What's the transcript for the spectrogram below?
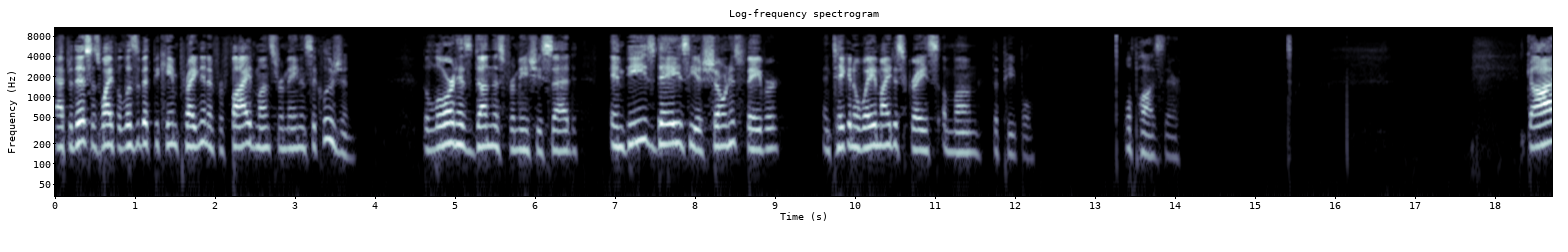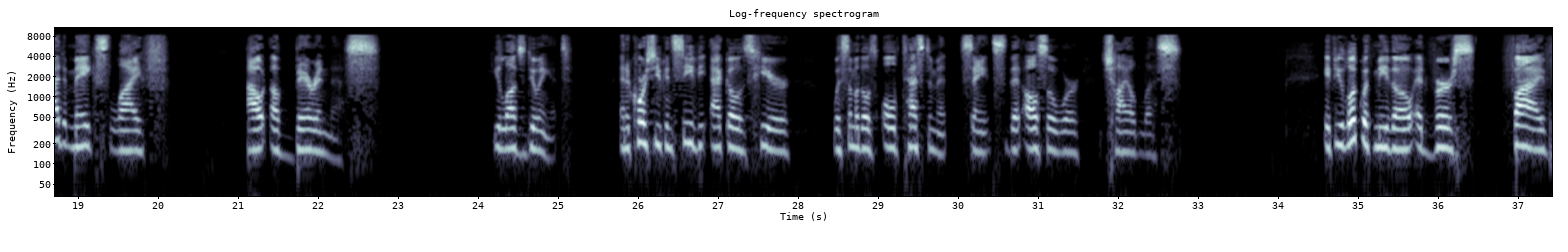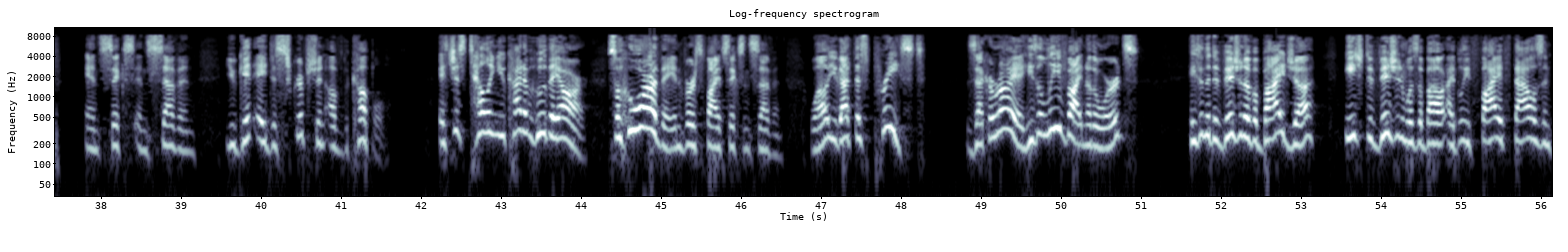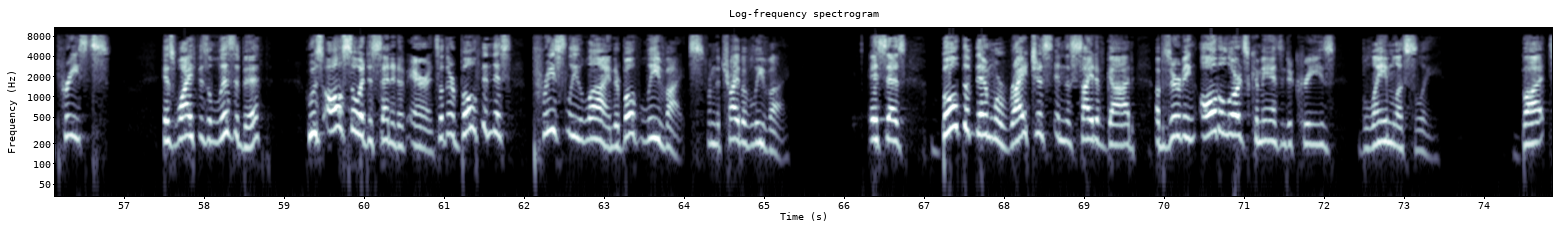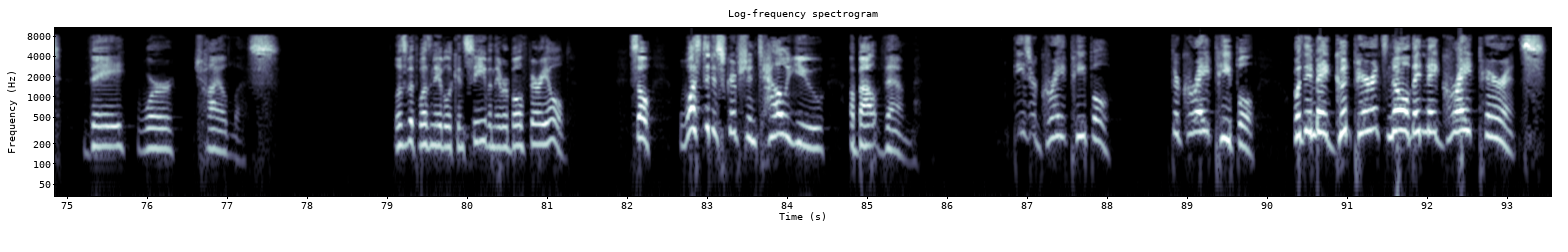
After this, his wife Elizabeth became pregnant and for five months remained in seclusion. The Lord has done this for me, she said. In these days he has shown his favor and taken away my disgrace among the people. We'll pause there. God makes life out of barrenness. He loves doing it. And of course, you can see the echoes here with some of those Old Testament saints that also were childless. If you look with me, though, at verse 5 and 6 and 7, you get a description of the couple. It's just telling you kind of who they are. So who are they in verse 5, 6, and 7? Well, you got this priest, Zechariah. He's a Levite, in other words. He's in the division of Abijah. Each division was about, I believe, 5,000 priests. His wife is Elizabeth, who's also a descendant of Aaron. So they're both in this priestly line. They're both Levites from the tribe of Levi. It says, both of them were righteous in the sight of God, observing all the Lord's commands and decrees blamelessly. But they were childless. Elizabeth wasn't able to conceive and they were both very old. So, what's the description tell you about them? These are great people. They're great people. Would they make good parents? No, they'd make great parents.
